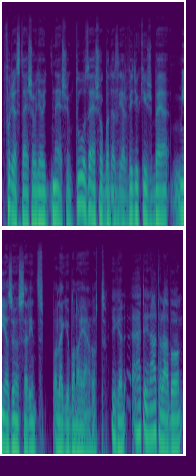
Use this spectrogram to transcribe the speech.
fogyasztása, ugye, hogy ne esünk túlzásokba, de mhm. azért vigyük is be, mi az ön szerint a legjobban ajánlott? Igen, hát én általában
